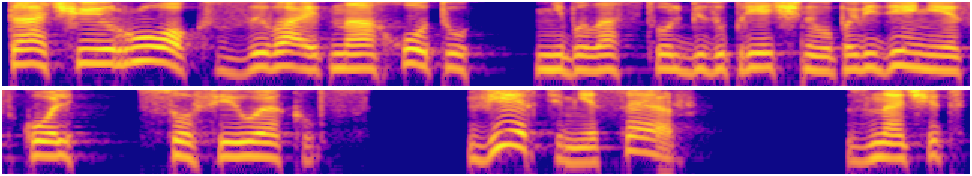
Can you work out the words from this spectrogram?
та, чей рок сзывает на охоту, не была столь безупречного поведения, сколь Софи Уэклс. Верьте мне, сэр. Значит,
